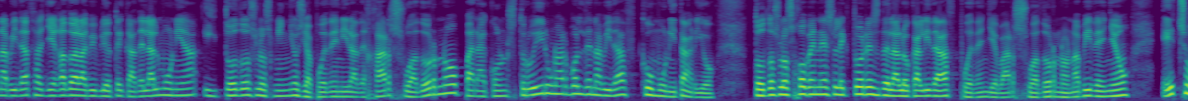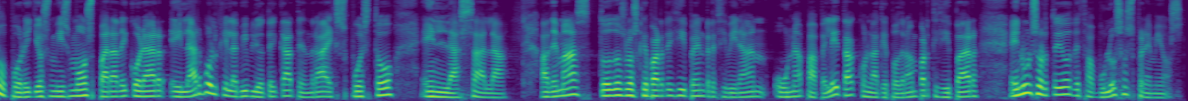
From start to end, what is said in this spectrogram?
Navidad ha llegado a la biblioteca de la Almunia y todos los niños ya pueden ir a dejar su adorno para construir un árbol de Navidad comunitario. Todos los jóvenes lectores de la localidad pueden llevar su adorno navideño hecho por ellos mismos para decorar el árbol que la biblioteca tendrá expuesto en la sala. Además, todos los que participen recibirán una papeleta con la que podrán participar en un sorteo de fabulosos premios.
